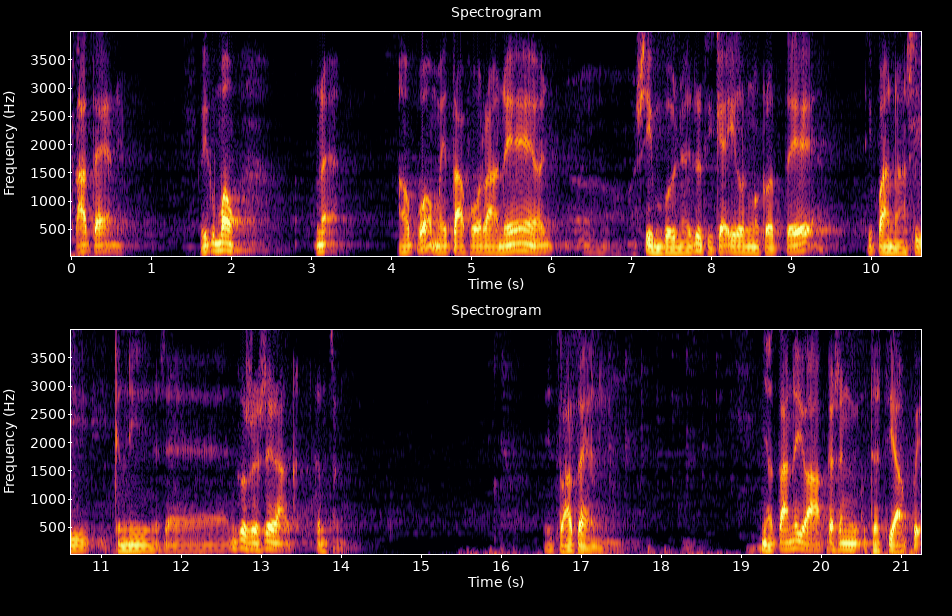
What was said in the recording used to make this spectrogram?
Telateni. Iku mau nek apa metaforane simbolnya itu dikai lengo kletik dipanasi geni engko sesuk kenceng ini nyatane ya akeh sing dadi apik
